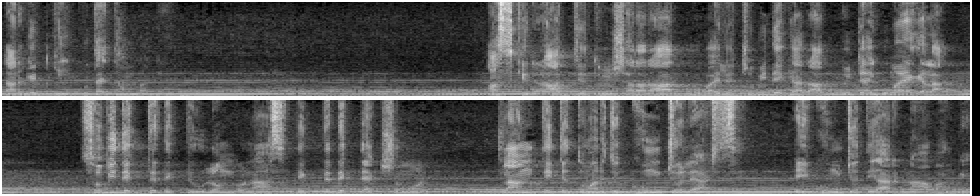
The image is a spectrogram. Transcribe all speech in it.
টার্গেট কি? কোথায় থামবা গিয়ে? আজকের রাত যে তুমি সারা রাত মোবাইলে ছবি দেখা, রাত দুইটায় ঘুমায় গেলা। ছবি দেখতে দেখতে উলঙ্গ নাচ, দেখতে দেখতে এক সময় ক্লান্তিতে তোমার যে ঘুম চলে আসছে, এই ঘুম যদি আর না ভাঙে?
